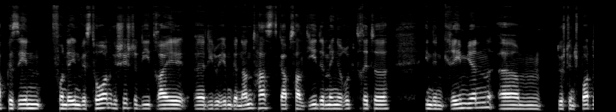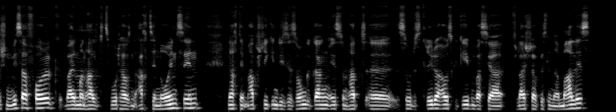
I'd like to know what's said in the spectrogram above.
Abgesehen von der Investorengeschichte, die drei, äh, die du eben genannt hast, gab es halt jede Menge Rücktritte in den Gremien. Ähm, durch den sportlichen Misserfolg, weil man halt 2018, 19 nach dem Abstieg in die Saison gegangen ist und hat äh, so das Credo ausgegeben, was ja vielleicht auch ein bisschen normal ist.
